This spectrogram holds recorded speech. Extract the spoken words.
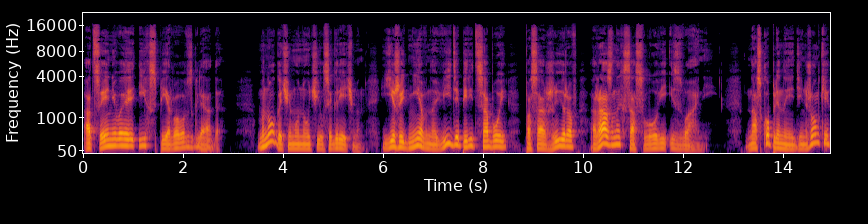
оценивая их с первого взгляда. Много чему научился Гречман, ежедневно видя перед собой пассажиров разных сословий и званий. На скопленные деньжонки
